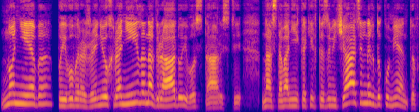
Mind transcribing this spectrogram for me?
но небо, по его выражению, хранило награду его старости. На основании каких-то замечательных документов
